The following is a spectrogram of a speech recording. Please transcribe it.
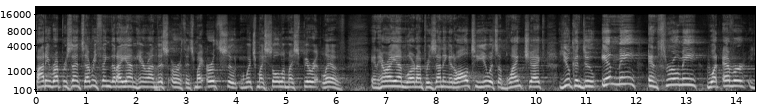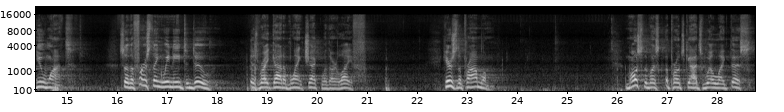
Body represents everything that I am here on this earth. It's my earth suit in which my soul and my spirit live. And here I am, Lord, I'm presenting it all to you. It's a blank check. You can do in me and through me whatever you want. So the first thing we need to do is write God a blank check with our life. Here's the problem most of us approach God's will like this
